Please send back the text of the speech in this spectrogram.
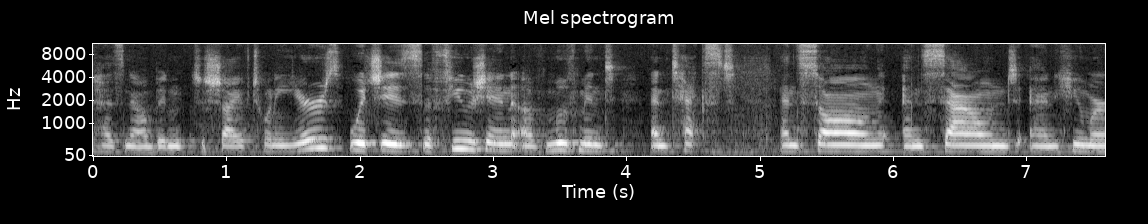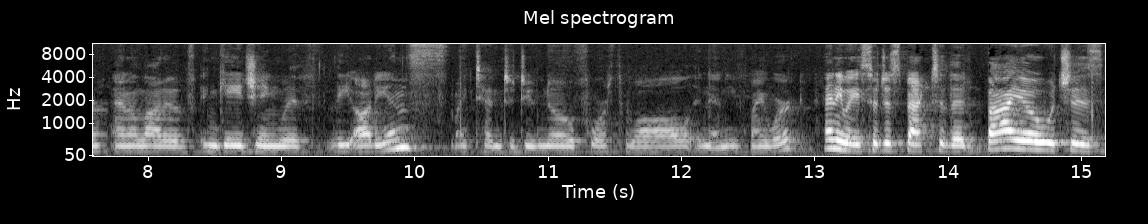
has now been just shy of 20 years, which is the fusion of movement and text and song and sound and humor and a lot of engaging with the audience. I tend to do no fourth wall in any of my work. Anyway, so just back to the bio, which is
